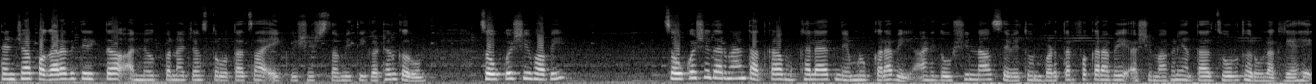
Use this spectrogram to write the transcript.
त्यांच्या पगाराव्यतिरिक्त अन्य उत्पन्नाच्या स्रोताचा एक विशेष समिती गठन करून चौकशी व्हावी. चौकशी दरम्यान तात्काळ मुख्यालयात नेमणूक करावी आणि दोषींना सेवेतून बडतर्फ करावे अशी मागणी आता जोर धरू लागली आहे.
